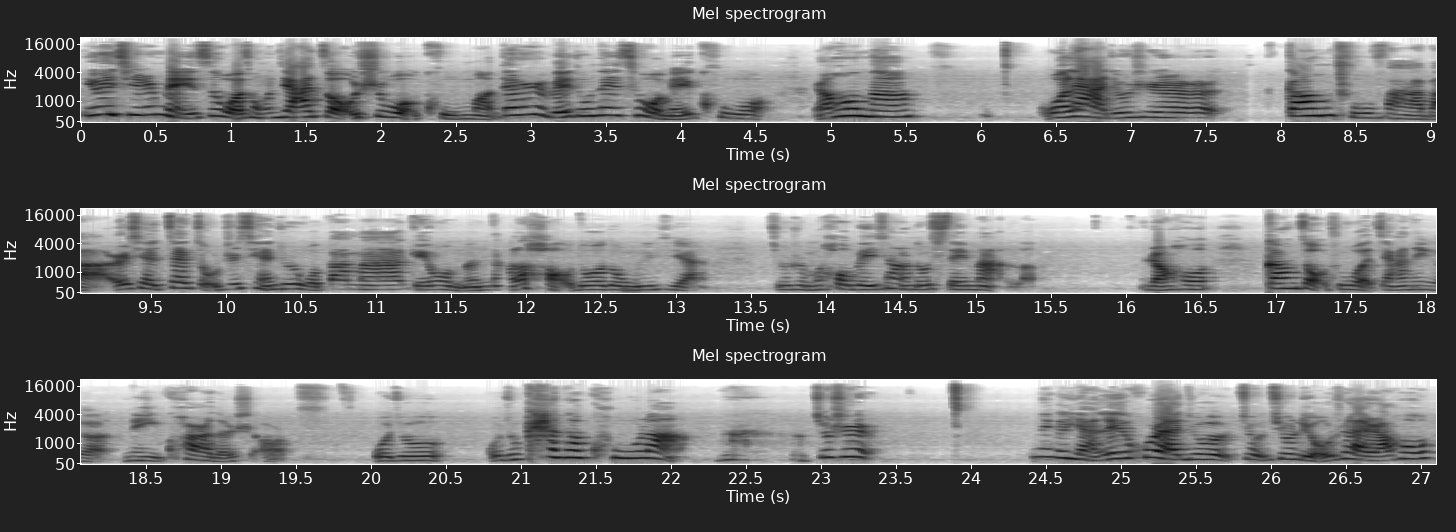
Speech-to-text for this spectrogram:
因为其实每一次我从家走是我哭嘛，但是唯独那次我没哭。然后呢，我俩就是刚出发吧，而且在走之前，就是我爸妈给我们拿了好多东西，就什么后备箱都塞满了。然后刚走出我家那个那一块儿的时候，我就我就看他哭了，就是那个眼泪忽然就就就流出来，然后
